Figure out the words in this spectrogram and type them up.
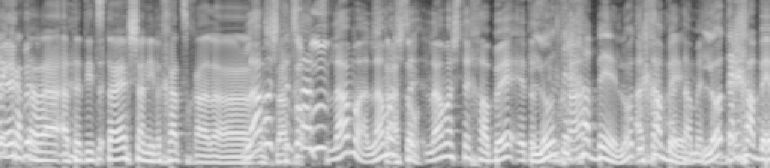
הפרק באבל. אתה, אתה תצטרך שאני אלחץ לך על ה... למה שתלחץ? למה? למה שתעצור. שת- למה שתכבה את השמחה? לא תכבה, לא אתה- תכבה, אתה לא מכבה? תכבה.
